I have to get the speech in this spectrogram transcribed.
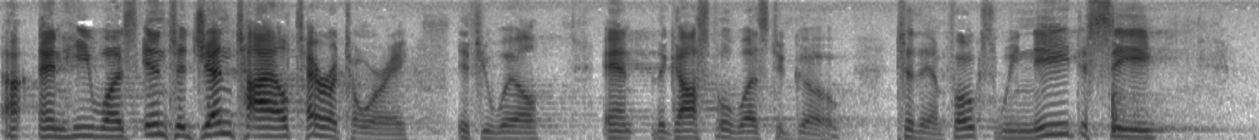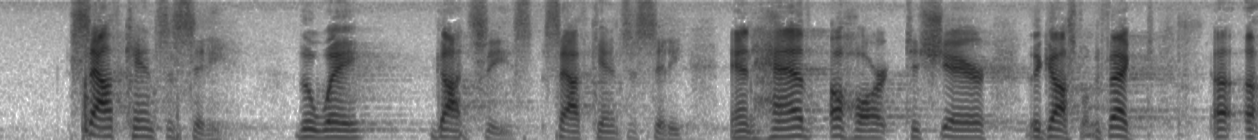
uh, and he was into Gentile territory, if you will, and the gospel was to go to them. Folks, we need to see South Kansas City the way God sees South Kansas City and have a heart to share the gospel. In fact, uh, uh,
